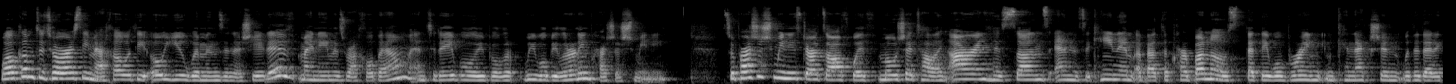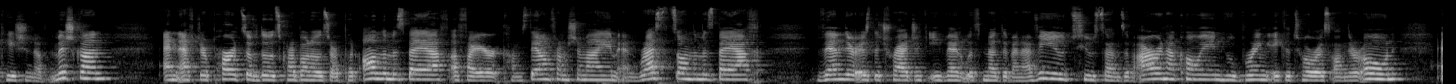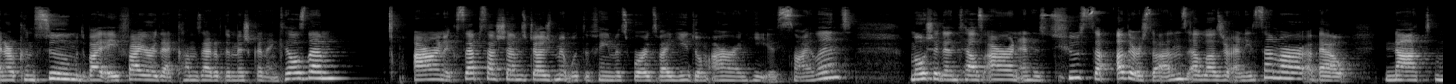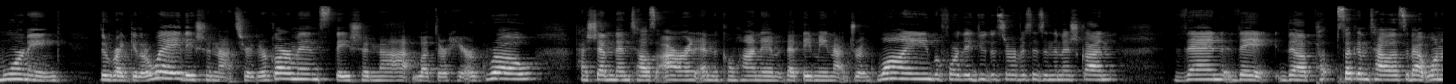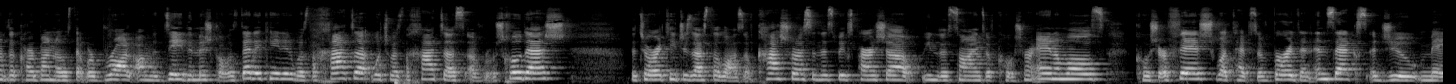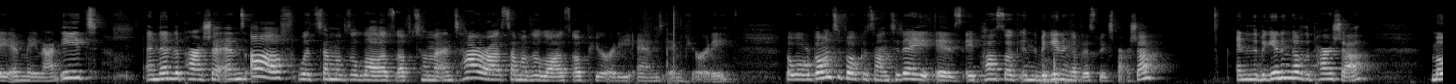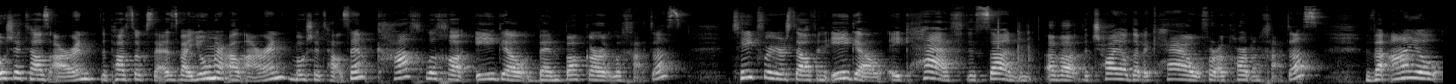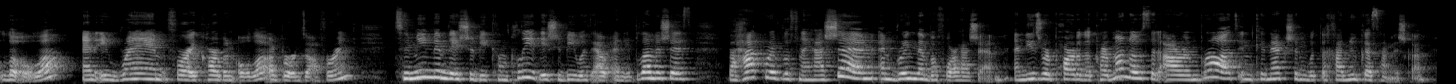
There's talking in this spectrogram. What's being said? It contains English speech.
Welcome to Torah Simecha with the OU Women's Initiative. My name is Rachel Baum, and today we'll be, we will be learning Parsha Shmini. So Parsha Shmini starts off with Moshe telling Aaron, his sons, and the Zakanim about the karbanos that they will bring in connection with the dedication of the Mishkan. And after parts of those karbanos are put on the Mizbeach, a fire comes down from Shemayim and rests on the Mizbeach. Then there is the tragic event with Nadav and Avihu, two sons of Aaron HaKohen, who bring a Keturah on their own and are consumed by a fire that comes out of the Mishkan and kills them. Aaron accepts Hashem's judgment with the famous words, Vayidom Aaron, he is silent. Moshe then tells Aaron and his two other sons, Elazar and Isamar, about not mourning the regular way. They should not tear their garments. They should not let their hair grow. Hashem then tells Aaron and the Kohanim that they may not drink wine before they do the services in the Mishkan. Then they the Psukim tell us about one of the karbanos that were brought on the day the Mishkan was dedicated was the chata, which was the chatas of Rosh Chodesh. The Torah teaches us the laws of kashrus in this week's parsha, you know, the signs of kosher animals, kosher fish, what types of birds and insects a Jew may and may not eat. And then the parsha ends off with some of the laws of Tuma and Tahara, some of the laws of purity and impurity. But what we're going to focus on today is a pasuk in the beginning of this week's parsha. And in the beginning of the parsha, Moshe tells Aaron, the pasuk says, "Vayomer al Aaron." Moshe tells him, "Kach lecha egel ben bakar lechatas." Take for yourself an egel, a calf, the son of a, the child of a cow for a korban chatas. Va'ayil laola, and a ram for a korban ola, a bird's offering. Tamimim, they should be complete, they should be without any blemishes. V'hakriv lifnei Hashem, and bring them before Hashem. And these were part of the karbanos that Aaron brought in connection with the Chanukas HaMishkan.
